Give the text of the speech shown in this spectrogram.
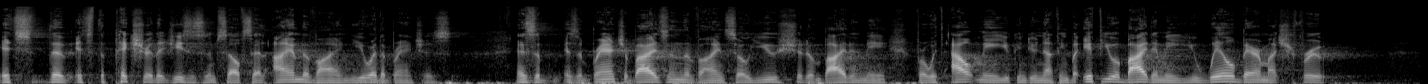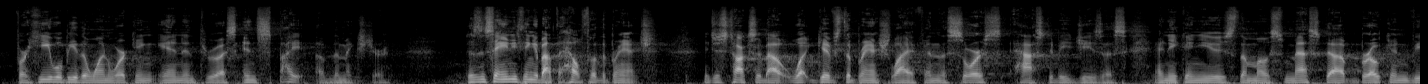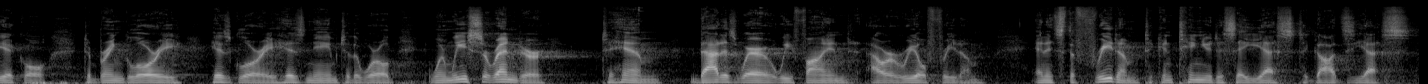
It's the, it's the picture that Jesus himself said, I am the vine, you are the branches. As a, as a branch abides in the vine, so you should abide in me. For without me, you can do nothing. But if you abide in me, you will bear much fruit for he will be the one working in and through us in spite of the mixture. It doesn't say anything about the health of the branch. It just talks about what gives the branch life, and the source has to be Jesus. And he can use the most messed up, broken vehicle to bring glory, his glory, his name to the world. When we surrender to him, that is where we find our real freedom. And it's the freedom to continue to say yes to God's yes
